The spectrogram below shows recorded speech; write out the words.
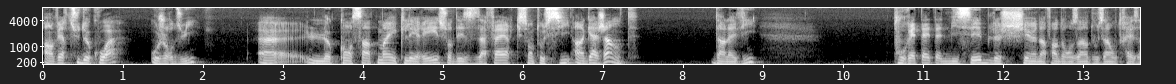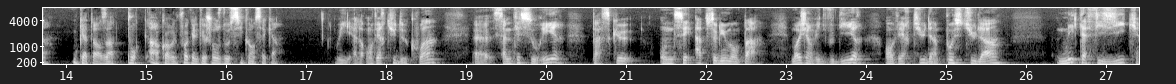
En vertu de quoi, aujourd'hui, le consentement éclairé sur des affaires qui sont aussi engageantes dans la vie pourrait être admissible chez un enfant d'11 ans, 12 ans ou 13 ans ou 14 ans, pour encore une fois quelque chose d'aussi conséquent. Oui, alors en vertu de quoi euh, Ça me fait sourire parce que on ne sait absolument pas. Moi, j'ai envie de vous dire, en vertu d'un postulat métaphysique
